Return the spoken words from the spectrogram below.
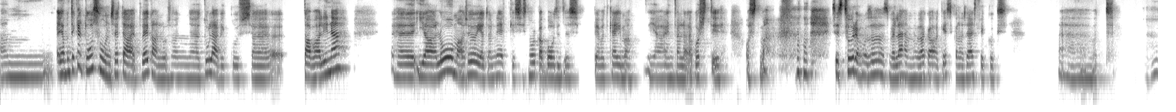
ja ma tegelikult usun seda, et veganlus on tulevikus tavaline ja loomasööjad on need, kes siis nurgapoodides peavad käima ja endale vorsti ostma sest suuremas osas me läheme väga keskkonnasäästlikuks äh,. vot. Mhm.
